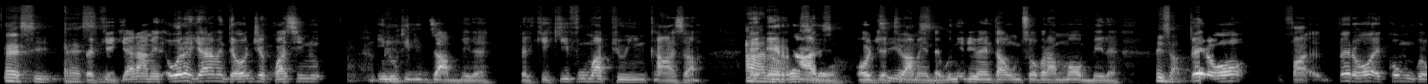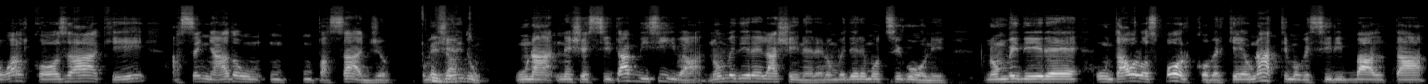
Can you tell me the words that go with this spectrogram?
Eh sì, eh perché sì. chiaramente ora chiaramente oggi è quasi inu- inutilizzabile perché chi fuma più in casa ah, è, no, è, raro sì, oggettivamente, sì, quindi diventa un soprammobile. Esatto. Però, fa, però è comunque qualcosa che ha segnato un, un, un passaggio, come esatto. dicevi tu una necessità visiva, non vedere la cenere, non vedere mozziconi, non vedere un tavolo sporco perché è un attimo che si ribalta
